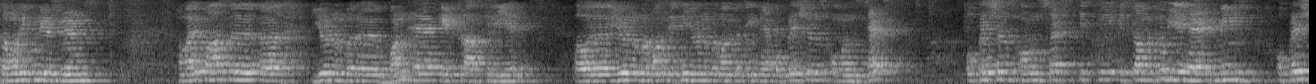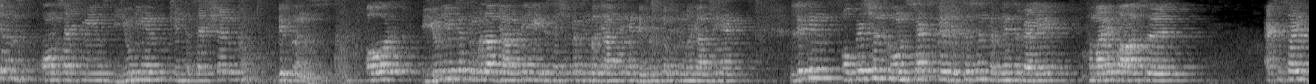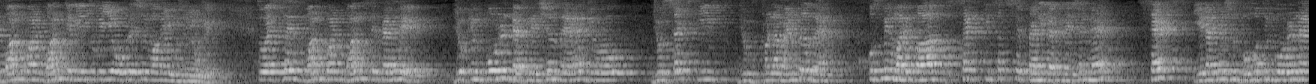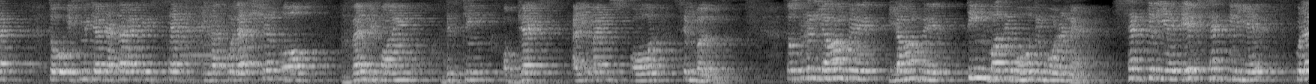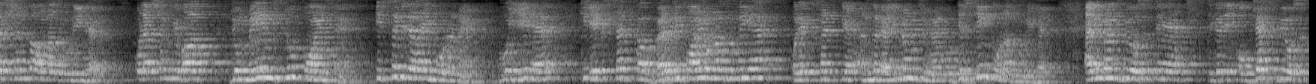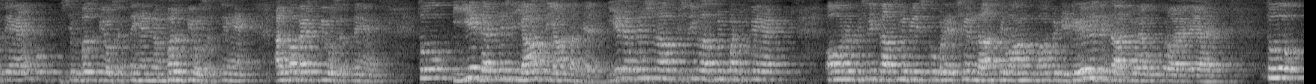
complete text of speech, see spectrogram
السلام علیکم dear students ہمارے پاس یونٹ نمبر ون ہے ایٹ کلاس کے لیے اور یونٹ نمبر ون دیکھیں یونٹ نمبر ون کا نیم ہے operations on sets operations on sets اس کی، اس کا مطلب یہ ہے it means operations on sets means union intersection difference اور یونین کا سمبل آپ جانتے ہیں انٹرسیکشن کا سمبل جانتے ہیں ڈفرنس کا بھی سمبل جانتے ہیں. لیکن آپریشن آن سیٹس پہ ڈسکشن کرنے سے پہلے ہمارے پاس uh, ایکسرسائز 1.1 کے لیے چونکہ یہ آپریشن وہاں یوز نہیں ہوں گے۔ تو ایکسرسائز 1.1 سے پہلے جو امپورٹنٹ ڈیفینیشنز ہیں، جو جو سیٹس کی، جو فنڈامنٹلز ہیں، اس میں ہمارے پاس سیٹ کی سب سے پہلی ڈیفینیشن ہے۔ سیٹس یہ ڈیفینیشن بہت امپورٹنٹ ہے۔ تو اس میں کیا کہتا ہے کہ set is a collection of well defined distinct objects elements اور symbols. تو اسٹوڈنٹ یہاں پہ یہاں پہ تین باتیں بہت امپورٹنٹ ہیں۔ سیٹ کے لیے، ایک سیٹ کے لیے کولیکشن کا ہونا ضروری ہے۔ کولیکشن کے بعد جو مین ٹو پوائنٹس ہیں، اس سے بھی زیادہ امپورٹنٹ ہیں۔ وہ یہ ہے کہ ایک سیٹ کا ویل ڈیفائنڈ ہونا ضروری ہے اور ایک سیٹ کے اندر ایلیمنٹ جو ہیں، وہ ڈسٹنکٹ ہونا ضروری ہے۔ ایلیمنٹس بھی ہو سکتے ہیں، ٹھیک ہے جی؟ آبجیکٹس بھی ہو سکتے ہیں سمبلس بھی ہو سکتے ہیں نمبرز بھی ہو سکتے ہیں الفابیٹس بھی ہو سکتے ہیں۔ تو یہ ڈیفینیشن یہاں سے یہاں تک ہے۔ یہ ڈیفینیشن آپ پچھلی کلاس میں پڑھ چکے ہیں اور پچھلی کلاس میں بھی اس کو بڑے اچھے انداز سے وہاں وہاں پہ ڈیٹیل کے ساتھ جو ہے وہ کروایا گیا ہے۔ تو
